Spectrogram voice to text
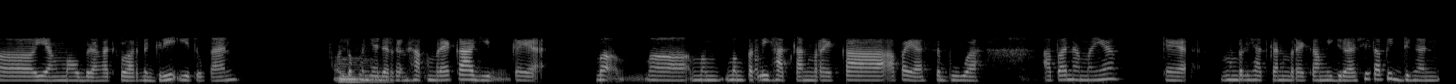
eh, yang mau berangkat ke luar negeri gitu kan untuk hmm. menyadarkan hak mereka kayak me, me, mem, memperlihatkan mereka apa ya sebuah apa namanya kayak memperlihatkan mereka migrasi tapi dengan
